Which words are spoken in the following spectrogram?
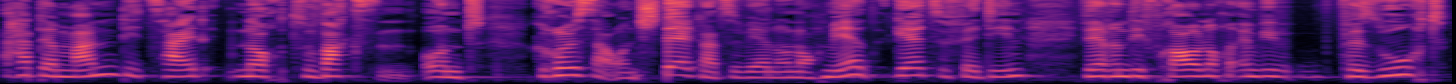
hat der Mann die Zeit noch zu wachsen und größer und stärker zu werden und noch mehr Geld zu verdienen, während die Frau noch irgendwie versucht,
